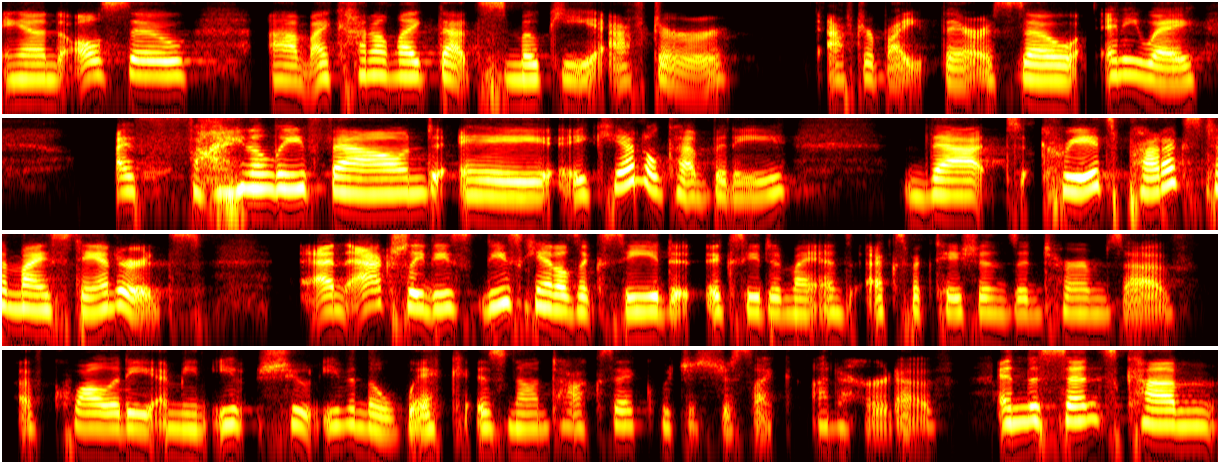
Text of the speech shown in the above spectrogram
And also, um, I kind of like that smoky after after bite there. So anyway, I finally found a a candle company that creates products to my standards and actually these these candles exceed exceeded my expectations in terms of of quality. I mean, e- shoot, even the wick is non-toxic, which is just like unheard of. And the scents come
